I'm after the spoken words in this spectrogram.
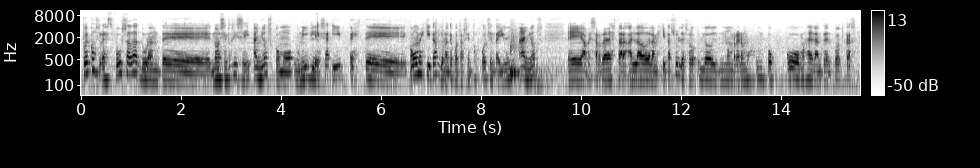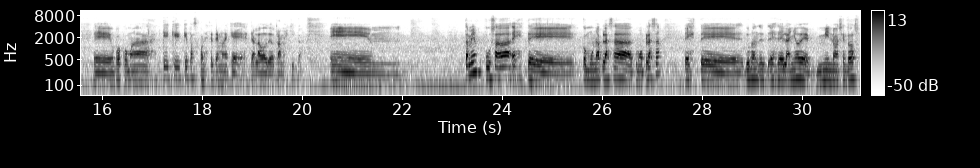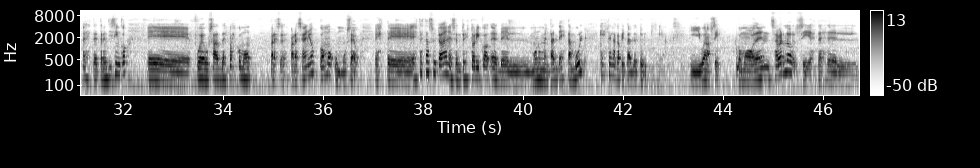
fue, fue, usada durante 916 años como una iglesia y este, como mezquita durante 481 años. Eh, a pesar de estar al lado de la mezquita azul, de eso lo nombraremos un poco más adelante del podcast, eh, un poco más ¿qué, qué, qué, pasa con este tema de que esté al lado de otra mezquita. Em, también usada este, como una plaza, como plaza este, durante, desde el año de 1935 eh, fue usada después como para ese, año como un museo. Este, esta está situada en el centro histórico eh, del Monumental de Estambul, que esta es la capital de Turquía. Y bueno, sí, como deben saberlo, sí, este es el.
